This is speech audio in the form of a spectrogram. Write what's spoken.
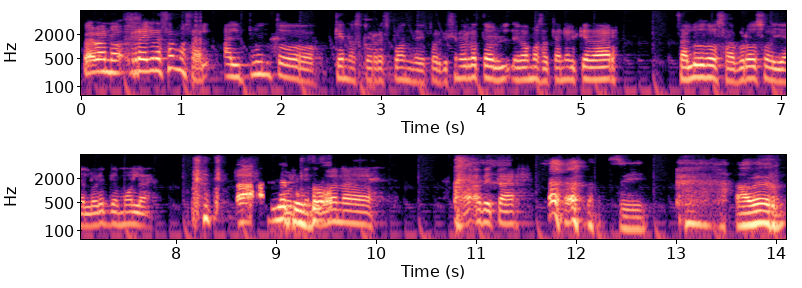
Pero bueno, regresamos al, punto que nos corresponde, porque si no un rato le vamos a tener que dar saludos a Broso y a Loret de Mola. Ah, porque nos van a, a vetar. sí. A ver,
